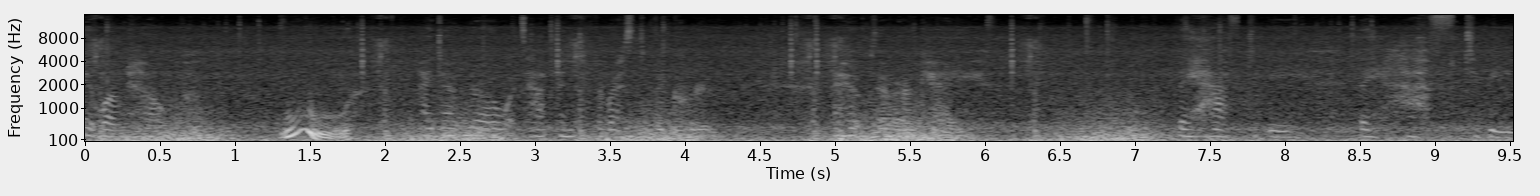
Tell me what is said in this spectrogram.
It won't help. Ooh. I don't know what's happened to the rest of the crew. I hope they're okay. They have to be. They have to be.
